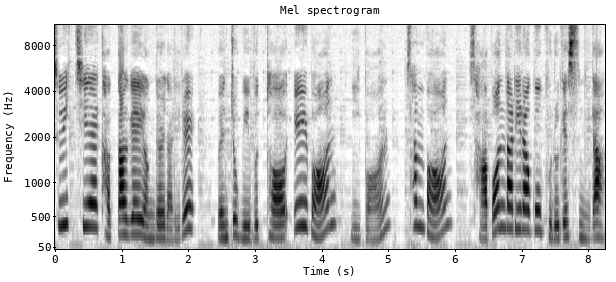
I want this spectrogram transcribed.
스위치의 각각의 연결다리를 왼쪽 위부터 1번, 2번, 3번, 4번 다리라고 부르겠습니다.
